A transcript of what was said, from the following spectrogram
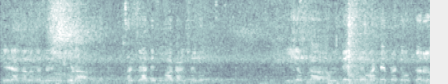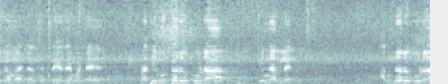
క్రీడాకారులందరికీ కూడా సంక్రాంతి శుభాకాంక్షలు. ఈ యొక్క ఉద్దేశం ఏమంటే ప్రతి ఒక్కరూ గమనించాల్సిన ప్రేరణ ఏమంటే ప్రతి ఒక్కరూ కూడా విన్నర్లే. అందరూ కూడా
